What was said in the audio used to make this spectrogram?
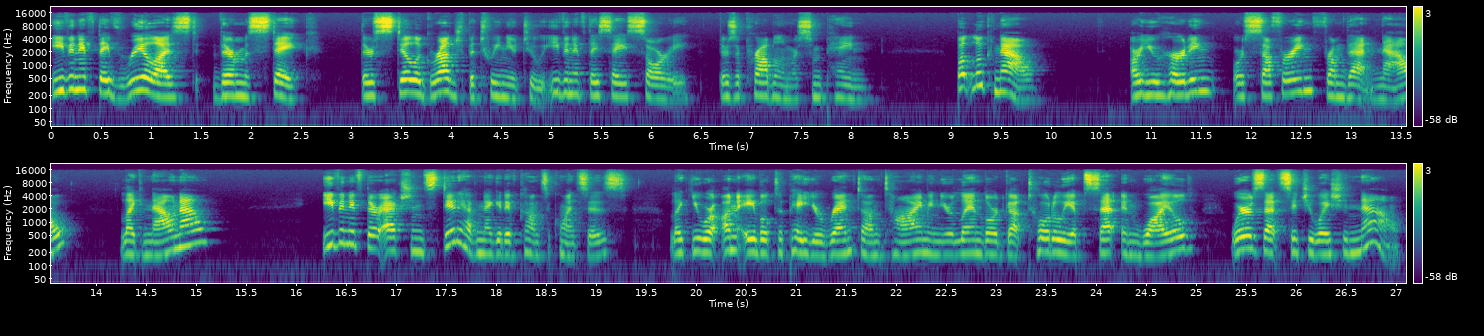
Even if they've realized their mistake, there's still a grudge between you two, even if they say sorry. There's a problem or some pain. But look now. Are you hurting or suffering from that now? Like now, now? Even if their actions did have negative consequences, like you were unable to pay your rent on time and your landlord got totally upset and wild, where's that situation now?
